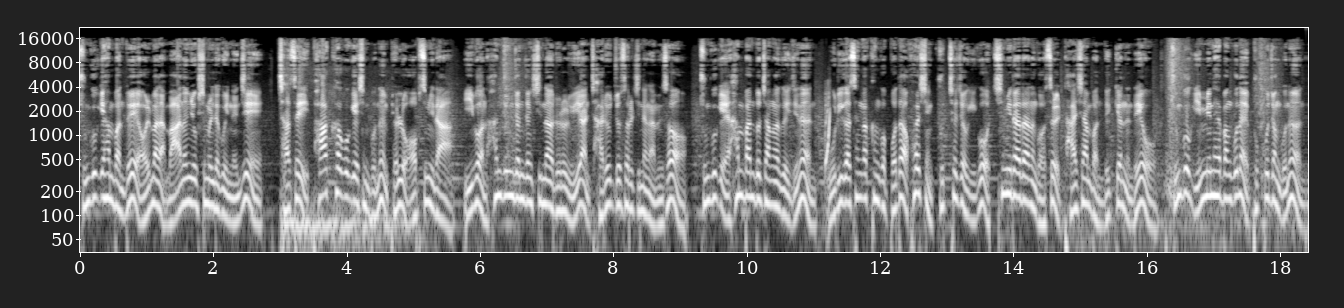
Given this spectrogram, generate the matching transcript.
중국이 한반도에 얼마나 많은 욕심을 내고 있는지 자세히 파악하고 계신 분은 별로 없습니다. 이번 한중전쟁 시나리오를 위한 자료조사를 진행하면서 중국의 한반도 장악 의지는 우리가 생각한 것보다 훨씬 구체적이고 치밀하다는 것을 다시 한번 느꼈는데요. 중국 인민해방군의 북부정부는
